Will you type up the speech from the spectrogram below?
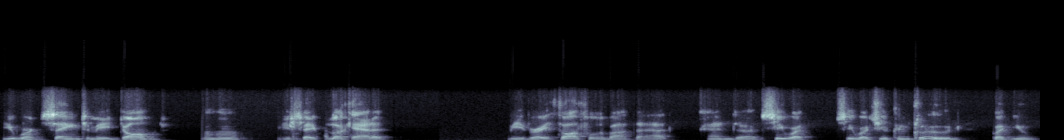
You weren't saying to me, "Don't." Mm-hmm. You say, "Look at it, be very thoughtful about that, and uh, see what see what you conclude." But you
